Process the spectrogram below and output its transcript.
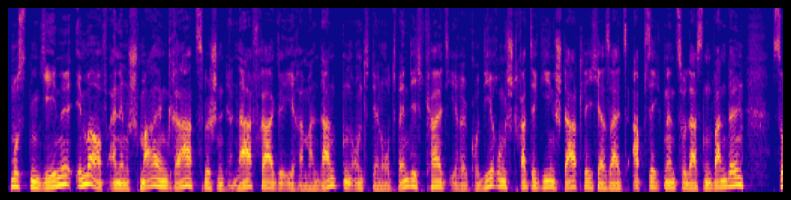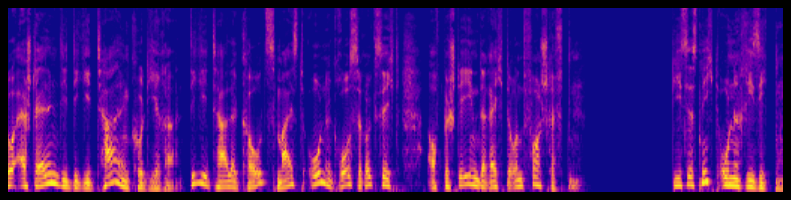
mussten jene immer auf einem schmalen Grat zwischen der Nachfrage ihrer Mandanten und der Notwendigkeit, ihre Kodierungsstrategien staatlicherseits absegnen zu lassen, wandeln, so erstellen die digitalen Kodierer digitale Codes meist ohne große Rücksicht auf bestehende Rechte und Vorschriften. Dies ist nicht ohne Risiken.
